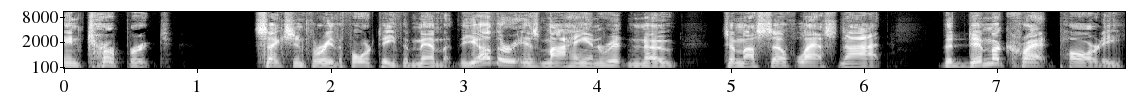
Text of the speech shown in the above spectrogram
interpret Section 3 of the 14th Amendment. The other is my handwritten note to myself last night. The Democrat Party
